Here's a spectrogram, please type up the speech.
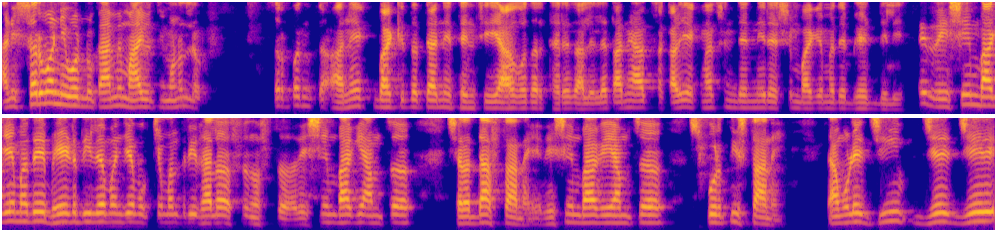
आणि सर्व निवडणुका आम्ही महायुती म्हणून लढू. सर पण अनेक बाकी तर त्या नेत्यांची या अगोदर खरे झालेले आहेत आणि आज सकाळी एकनाथ शिंदेनी रेशीम बागेमध्ये भेट दिली. रेशीम बागेमध्ये भेट दिलं म्हणजे मुख्यमंत्री झालं असं नसतं. रेशीम बाग हे आमचं श्रद्धास्थान आहे. रेशीम बाग हे आमचं स्फूर्तीस्थान आहे. त्यामुळे जी जे जे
